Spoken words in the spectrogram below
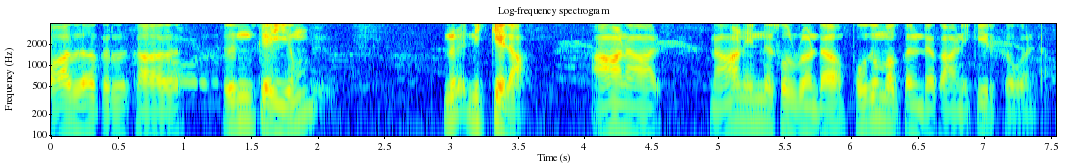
பாதுகாக்கிறதுக்காக எங்கேயும் நிற்கலாம். ஆனால் நான் என்ன சொல்கிறேன்டா பொதுமக்கள்கிட்ட காணிக்கை இருக்க வேண்டாம்.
